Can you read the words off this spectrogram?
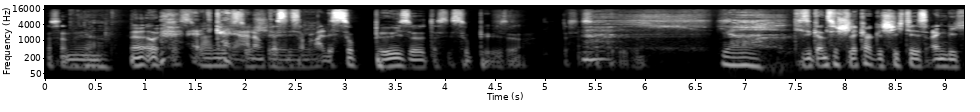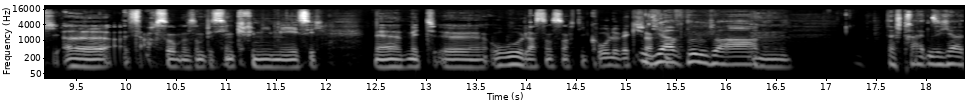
was haben wir? Ne? Und, Das äh, keine so Ahnung, das schön, ist aber alles so böse. Das ist so böse. Das ist böse. Ja, Diese ganze Schlecker-Geschichte ist eigentlich äh, ist auch so, so ein bisschen krimimäßig. Ne? Mit, äh, oh, lass uns noch die Kohle wegschaffen. ja, ja. Ähm, Da streiten sich ja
